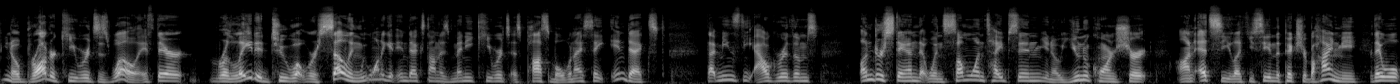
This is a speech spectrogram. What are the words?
you know, broader keywords as well. If they're related to what we're selling, we want to get indexed on as many keywords as possible. When I say indexed, that means the algorithms understand that when someone types in, you know, unicorn shirt on Etsy, like you see in the picture behind me, they will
